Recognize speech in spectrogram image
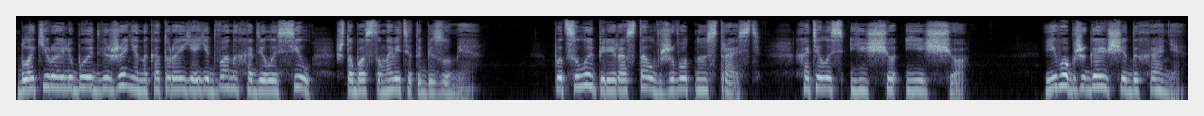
блокируя любое движение, на которое я едва находила сил, чтобы остановить это безумие. Поцелуй перерастал в животную страсть. Хотелось еще и еще. Его обжигающее дыхание,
